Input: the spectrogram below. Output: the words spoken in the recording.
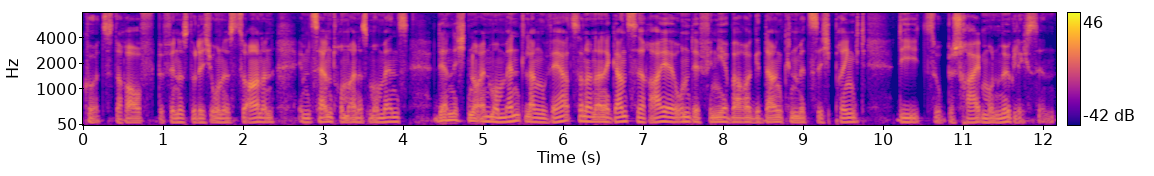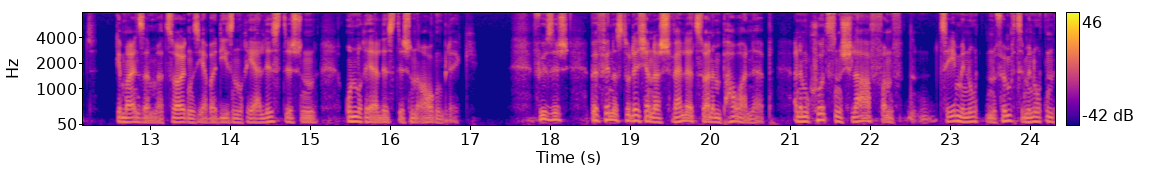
Kurz darauf befindest du dich, ohne es zu ahnen, im Zentrum eines Moments, der nicht nur einen Moment lang währt, sondern eine ganze Reihe undefinierbarer Gedanken mit sich bringt, die zu beschreiben unmöglich sind. Gemeinsam erzeugen sie aber diesen realistischen, unrealistischen Augenblick. Physisch befindest du dich an der Schwelle zu einem Powernap, einem kurzen Schlaf von 10 Minuten, 15 Minuten.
